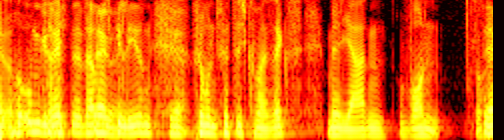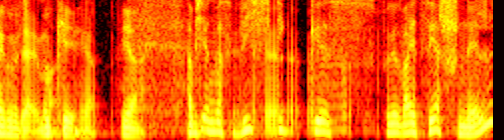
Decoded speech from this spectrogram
umgerechnet, habe ich gut. gelesen. Ja. 45,6 Milliarden Won. So Sehr gut. ja immer. Okay. Ja. Ja. Habe ich irgendwas Wichtiges? War jetzt sehr schnell.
